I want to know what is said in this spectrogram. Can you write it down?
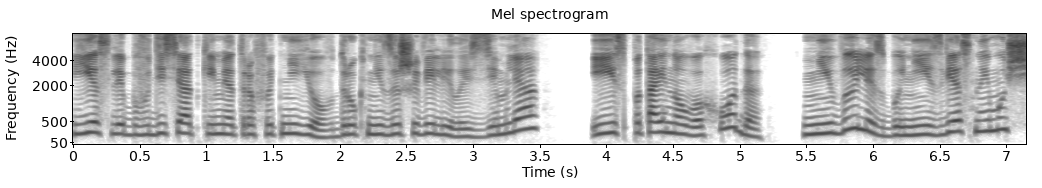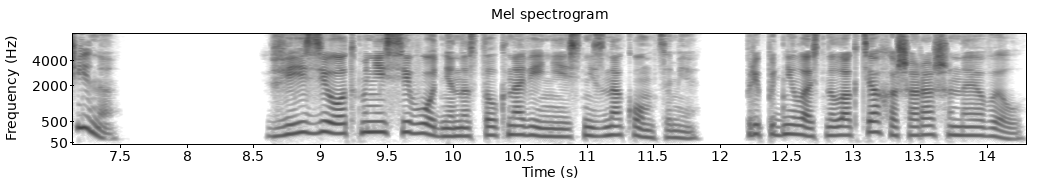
если бы в десятки метров от нее вдруг не зашевелилась земля, и из потайного хода не вылез бы неизвестный мужчина. «Везет мне сегодня на столкновение с незнакомцами», приподнялась на локтях ошарашенная Вэл.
